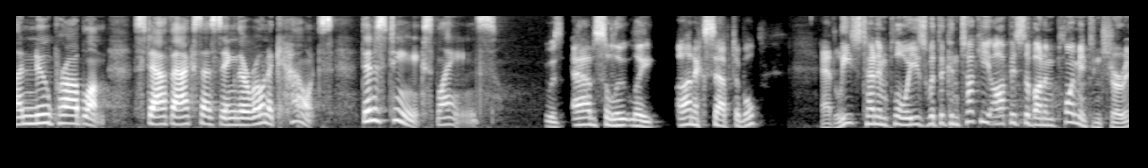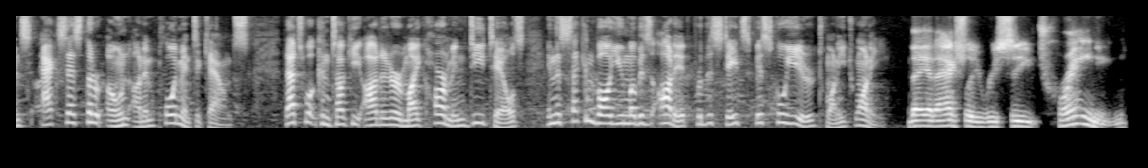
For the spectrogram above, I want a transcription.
a new problem staff accessing their own accounts. Dennis Ting explains. It was absolutely unacceptable. At least 10 employees with the Kentucky Office of Unemployment Insurance access their own unemployment accounts. That's what Kentucky Auditor Mike Harmon details in the second volume of his audit for the state's fiscal year 2020. They had actually received training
